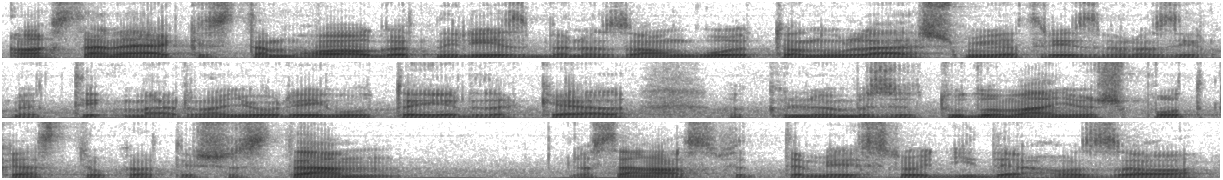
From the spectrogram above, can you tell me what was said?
aztán elkezdtem hallgatni részben az angol tanulás miatt, részben azért, mert már nagyon régóta érdekel a különböző tudományos podcastokat, és aztán, aztán azt vettem észre, hogy idehaza,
